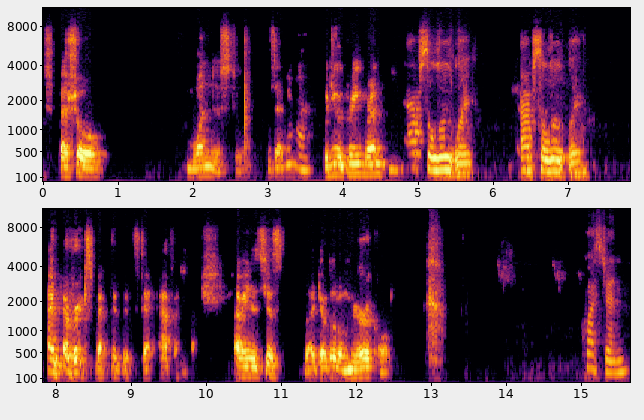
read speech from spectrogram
special oneness to it. Is that Yeah. would you agree, Bren? Absolutely. Absolutely. I never expected this to happen. I mean, it's just like a little miracle. Question.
